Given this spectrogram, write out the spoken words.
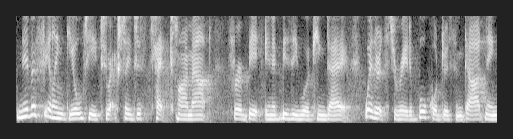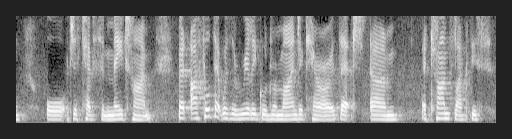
never feeling guilty to actually just take time out for a bit in a busy working day, whether it's to read a book or do some gardening or just have some me time. But I thought that was a really good reminder, Caro, that um, at times like this,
